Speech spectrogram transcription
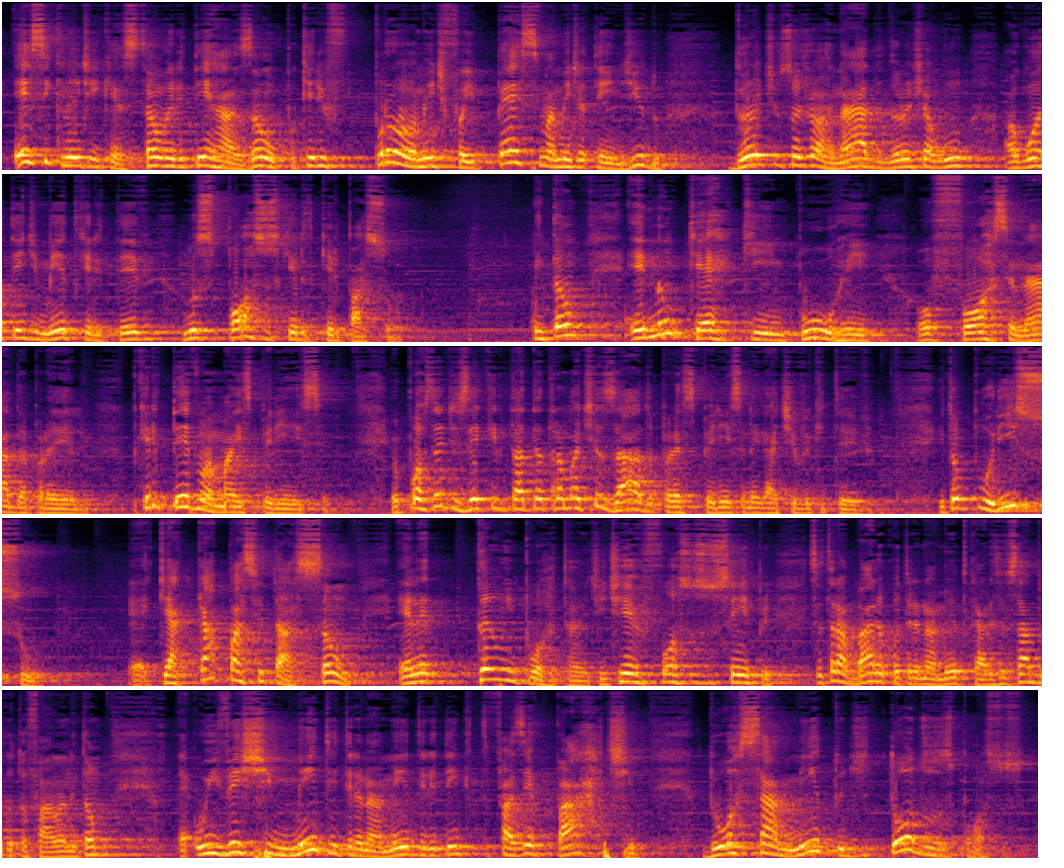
Esse cliente em questão, ele tem razão porque ele provavelmente foi pessimamente atendido durante a sua jornada, durante algum, algum atendimento que ele teve, nos postos que ele, que ele passou. Então, ele não quer que empurrem ou forcem nada para ele, porque ele teve uma má experiência. Eu posso até dizer que ele está até traumatizado pela experiência negativa que teve. Então, por isso é que a capacitação ela é tão importante. A gente reforça isso sempre. Você trabalha com treinamento, cara, você sabe do que eu estou falando. Então, é, o investimento em treinamento ele tem que fazer parte do orçamento de todos os postos.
